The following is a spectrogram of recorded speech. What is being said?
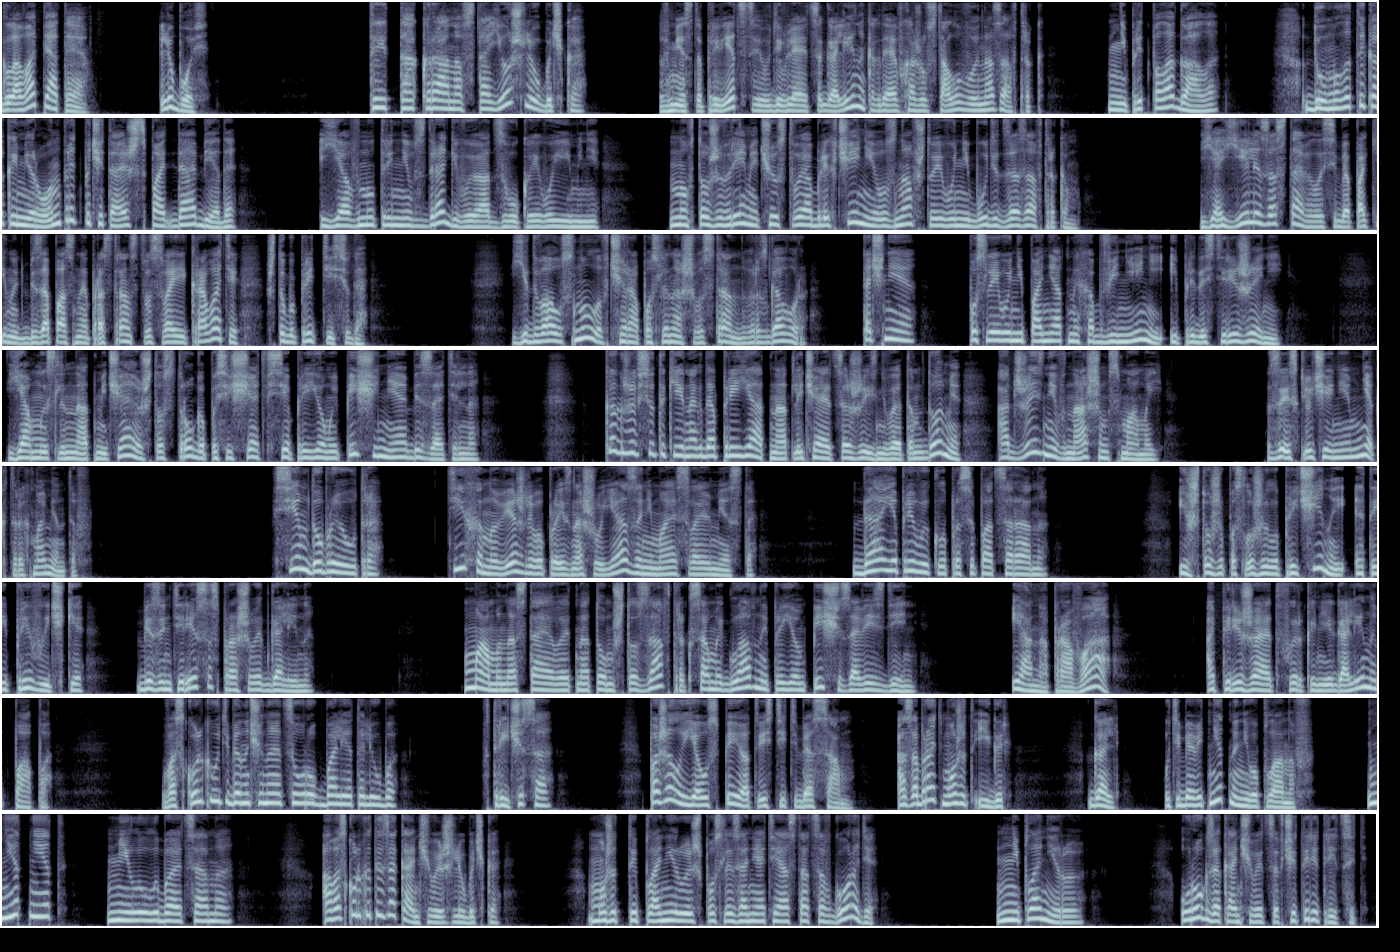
Глава пятая. Любовь. «Ты так рано встаешь, Любочка?» Вместо приветствия удивляется Галина, когда я вхожу в столовую на завтрак. «Не предполагала. Думала, ты, как и Мирон, предпочитаешь спать до обеда». Я внутренне вздрагиваю от звука его имени, но в то же время чувствую облегчение, узнав, что его не будет за завтраком. Я еле заставила себя покинуть безопасное пространство своей кровати, чтобы прийти сюда. Едва уснула вчера после нашего странного разговора. Точнее, после его непонятных обвинений и предостережений. Я мысленно отмечаю, что строго посещать все приемы пищи не обязательно. Как же все-таки иногда приятно отличается жизнь в этом доме от жизни в нашем с мамой — за исключением некоторых моментов. «Всем доброе утро!» Тихо, но вежливо произношу я, занимая свое место. Да, я привыкла просыпаться рано. И что же послужило причиной этой привычки? Без интереса спрашивает Галина. Мама настаивает на том, что завтрак — самый главный прием пищи за весь день. И она права, опережает фырканье Галины папа. «Во сколько у тебя начинается урок балета, Люба?» «В три часа. Пожалуй, я успею отвезти тебя сам. А забрать может Игорь. Галь, у тебя ведь нет на него планов?» «Нет-нет», — мило улыбается она. «А во сколько ты заканчиваешь, Любочка? Может, ты планируешь после занятия остаться в городе?» «Не планирую. Урок заканчивается в 4.30.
